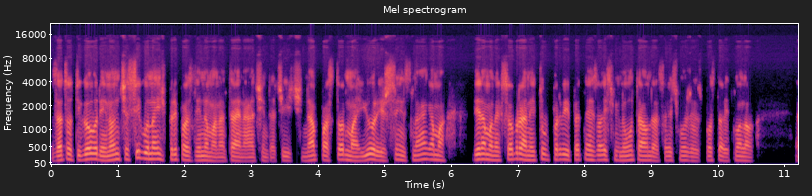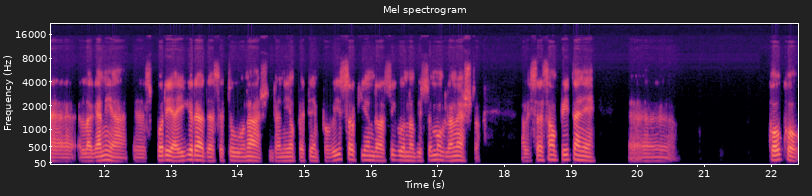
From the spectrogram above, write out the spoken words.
Zato ti govorim, on će sigurno ići pripast Dinama na taj način, da će ići napast odmah juriš svim snagama, Dinamo nek se obrani tu prvi 15-20 minuta, onda se već može uspostaviti malo laganija, e, sporija igra, da se tu naš, da nije opet tempo visok i onda sigurno bi se moglo nešto. Ali sad samo pitanje e, koliko,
